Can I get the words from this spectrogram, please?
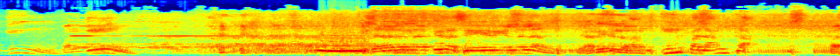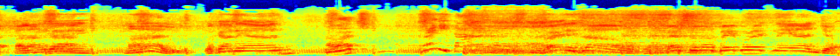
Pangging. Pangging. Isa na lang natira, si Ariel na lang. Yari yun lang. Pangging palangga. Pa palangga. Okay. Mahal. Magkano yan? How much? 20,000. 20,000. Personal favorite ni Anjo.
